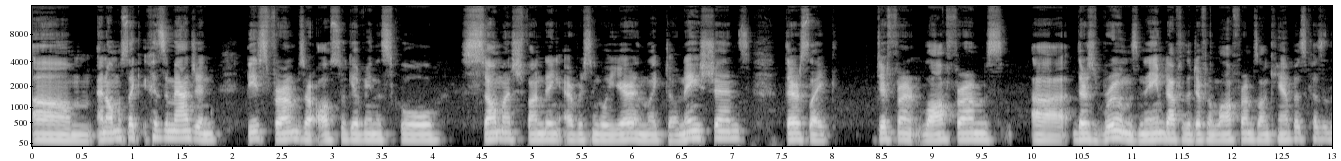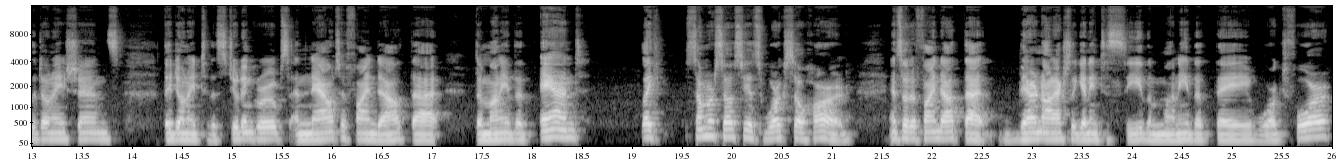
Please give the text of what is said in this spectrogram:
um, and almost like because imagine these firms are also giving the school so much funding every single year and like donations. There's like different law firms. Uh, there's rooms named after the different law firms on campus because of the donations. They donate to the student groups, and now to find out that the money that and like summer associates work so hard and so to find out that they're not actually getting to see the money that they worked for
